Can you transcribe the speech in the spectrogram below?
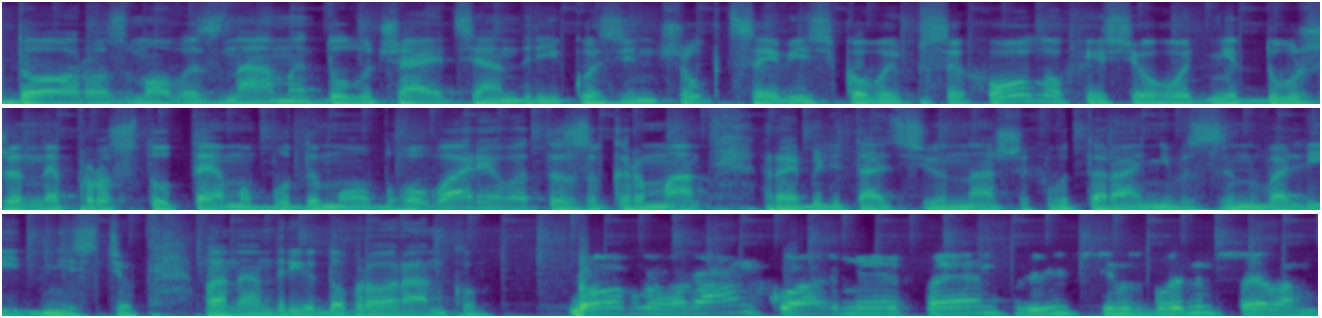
До розмови з нами долучається Андрій Козінчук, це військовий психолог. І сьогодні дуже непросту тему будемо обговорювати, зокрема реабілітацію наших ветеранів з інвалідністю. Пане Андрію, доброго ранку. Доброго ранку, армія ФМ. Привіт всім збройним силам.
